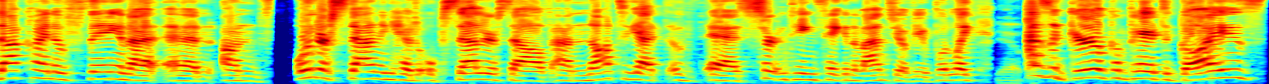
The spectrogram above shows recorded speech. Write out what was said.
that kind of thing, and that and and understanding how to upsell yourself and not to get uh, certain things taken advantage of you. But like Yep. as a girl compared to guys,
